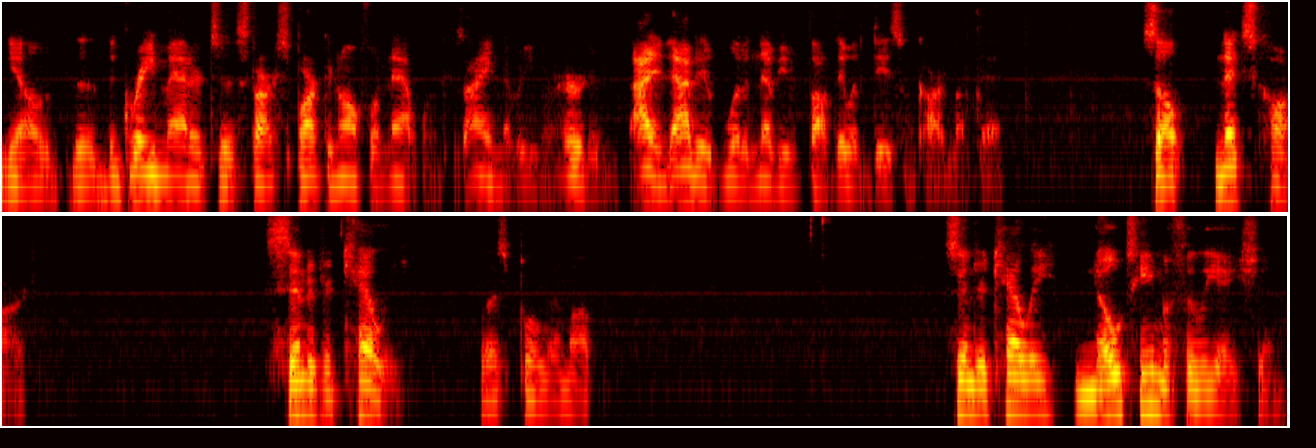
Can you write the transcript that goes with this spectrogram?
you know, the the gray matter to start sparking off on that one because I ain't never even heard it. I I did would have never even thought they would have did some card like that. So next card, Senator Kelly. Let's pull him up. Senator Kelly, no team affiliation.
